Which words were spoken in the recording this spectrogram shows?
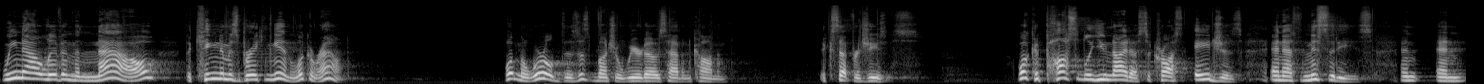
we now live in the now. The kingdom is breaking in. Look around. What in the world does this bunch of weirdos have in common except for Jesus? What could possibly unite us across ages and ethnicities and, and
